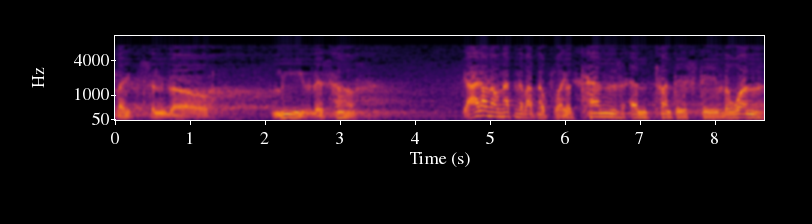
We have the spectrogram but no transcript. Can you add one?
plates and go. Leave this house. I don't know nothing about no place. The tens and twenties, Steve. The ones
